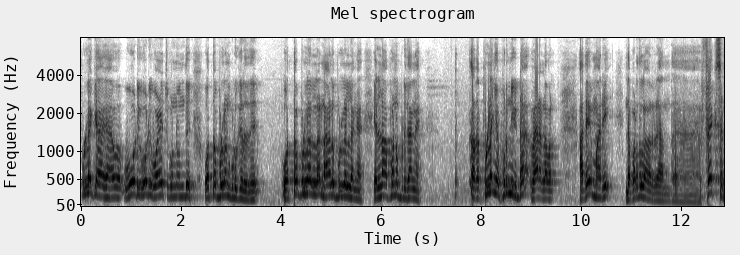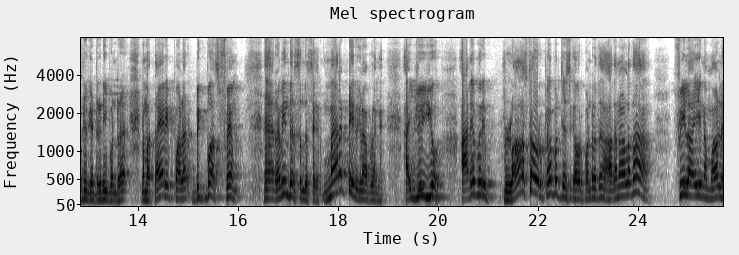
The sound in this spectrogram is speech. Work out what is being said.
பிள்ளைக்காக ஓடி ஓடி உழைச்சி கொண்டு வந்து ஒத்த புள்ளன்னு கொடுக்கறது. ஒத்த புள்ள இல்லை நாலு புள்ள இல்லைங்க. எல்லா அப்பனும் இப்படி தாங்க அதை பிள்ளைங்க புரிஞ்சுக்கிட்டால் வேறு லெவல் அதே மாதிரி இந்த படத்தில் அவர் அந்த ஃபேக் சர்டிஃபிகேட் ரெடி பண்ணுற நம்ம தயாரிப்பாளர் big boss fame Ravindar Chandrasekar. மிரட்டி இருக்கிறாப்புலங்க. ஐயோ அதே மாதிரி லாஸ்ட்டாக ஒரு பேப்பர் சேஸுக்கு அவர் பண்ணுறது அதனால தான் ஃபீல் ஆகி நம்ம ஆள்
